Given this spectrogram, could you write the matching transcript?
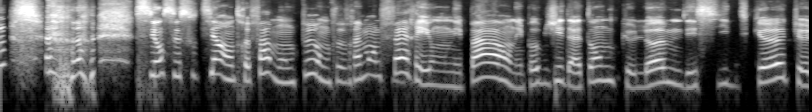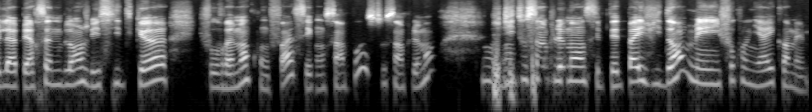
si on se soutient entre femmes, on peut, on peut vraiment le faire et on n'est pas, on n'est pas obligé d'attendre que l'homme décide que, que la personne blanche décide que. Il faut vraiment qu'on fasse et qu'on s'impose tout simplement. Je dis tout simplement, c'est peut-être pas évident, mais il faut qu'on y aille quand même.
